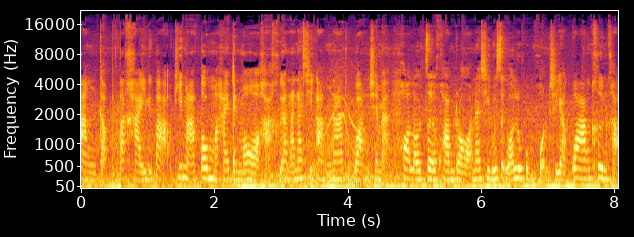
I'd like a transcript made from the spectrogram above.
อังกับตะไคร้หรือเปล่าที่มาต้มมาให้เป็นหม้อค่ะ คืออันนั้นนะชีอังหน้าทุกวันใช่ไหมพอเราเจอความร้อนนะชีรู้สึกว่ารูขุมขนชีกว้างขึ้นค่ะ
